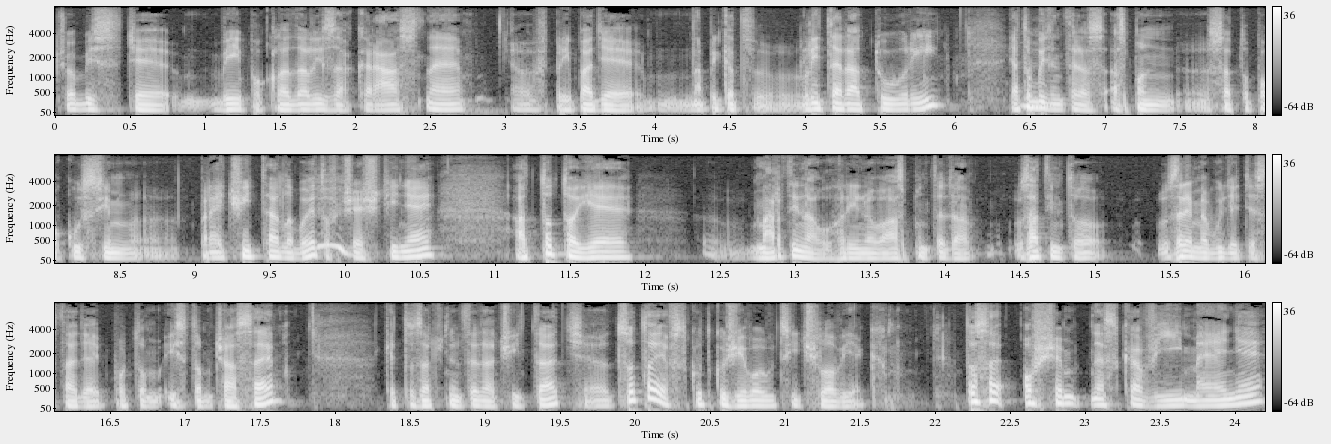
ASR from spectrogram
čo by ste vy pokladali za krásne e, v prípade napríklad literatúry. Ja to budem teraz, aspoň sa to pokúsim e, prečítať, lebo je to v češtine a toto je e, Martina Uhrinová, aspoň teda za týmto zrejme budete stať aj po tom istom čase, keď to začnem teda čítať. Co to je v skutku živoucí člověk? To se ovšem dneska ví méně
